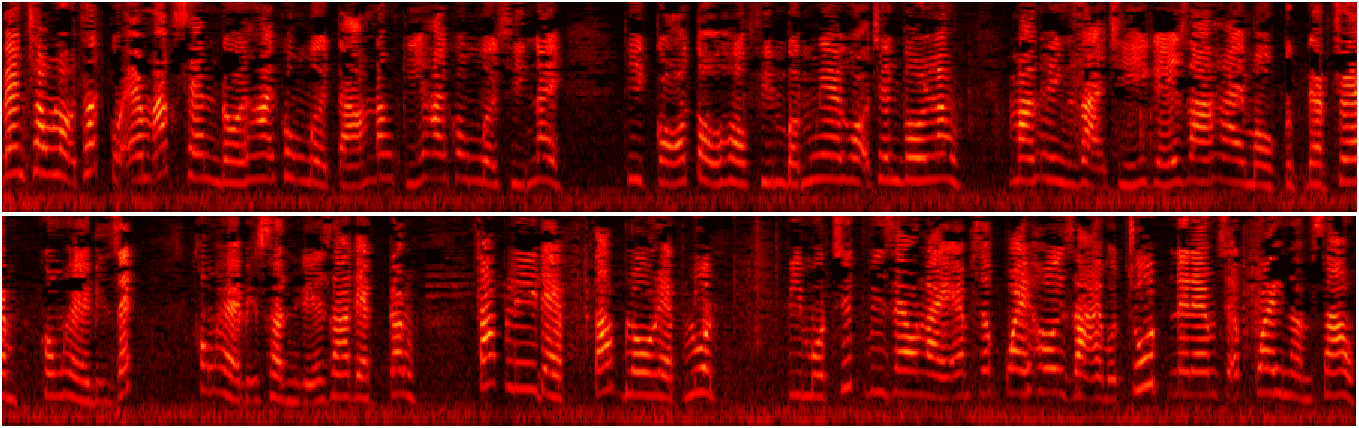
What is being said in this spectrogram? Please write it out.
Bên trong nội thất của em Accent đời 2018 đăng ký 2019 này thì có tổ hợp phím bấm nghe gọi trên vô lăng, màn hình giải trí ghế da hai màu cực đẹp cho em, không hề bị rách, không hề bị sần ghế da đẹp căng, táp ly đẹp, táp lô đẹp luôn. Vì một chiếc video này em sẽ quay hơi dài một chút nên em sẽ quay làm sao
